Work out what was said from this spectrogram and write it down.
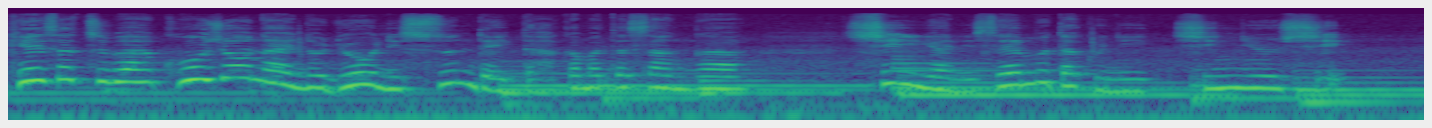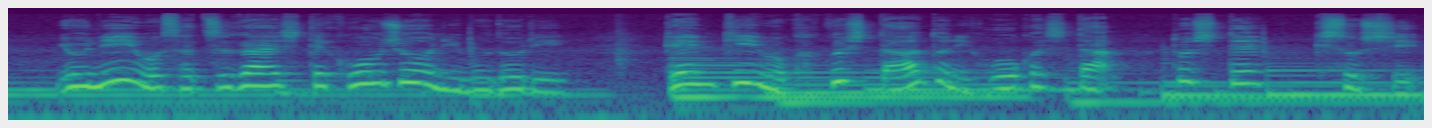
警察は工場内の寮に住んでいた袴田さんが深夜に専務宅に侵入し4人を殺害して工場に戻り現金を隠した後に放火したとして起訴し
